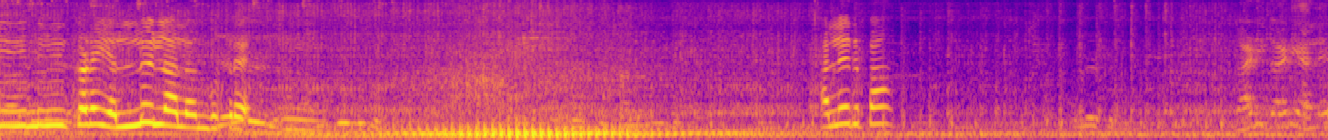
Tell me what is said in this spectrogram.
ಇಲ್ಲಿ ಈ ಕಡೆ ಎಲ್ಲೂ ಇಲ್ಲ ಅಲ್ಲೇ ರೀಪ ಗಾಡಿ ಗಾಡಿ ಅಲ್ಲೇ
